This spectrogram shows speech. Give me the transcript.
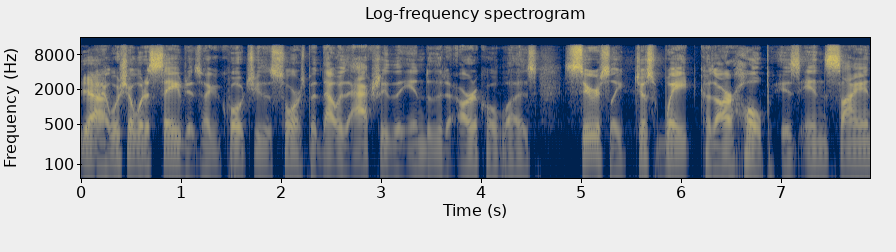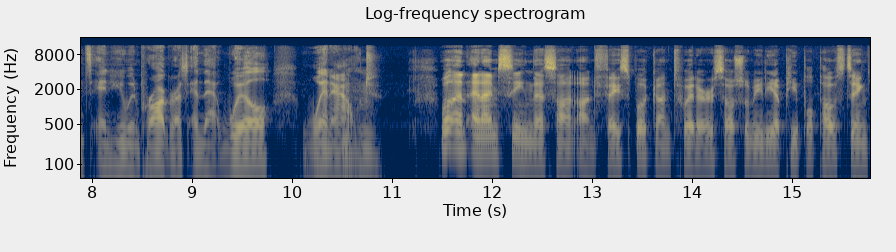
Yeah. And I wish I would have saved it so I could quote you the source, but that was actually the end of the article was seriously, just wait because our hope is in science and human progress and that will win out. Mm-hmm. Well, and, and I'm seeing this on, on Facebook, on Twitter, social media, people posting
